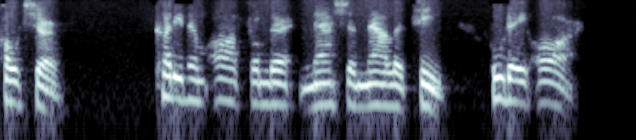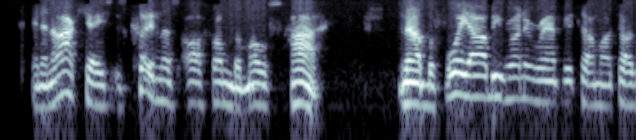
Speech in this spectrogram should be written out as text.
culture, cutting them off from their nationality, who they are. And in our case, it's cutting us off from the Most High. Now, before y'all be running rampant talking about Talk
